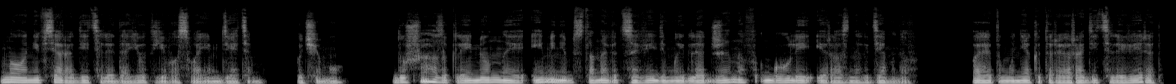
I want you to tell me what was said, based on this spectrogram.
но не все родители дают его своим детям. Почему? Душа, заклейменная именем, становится видимой для джиннов, гулей и разных демонов. Поэтому некоторые родители верят,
